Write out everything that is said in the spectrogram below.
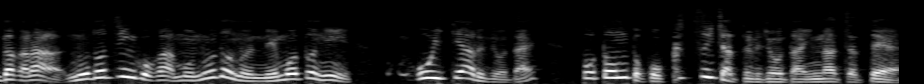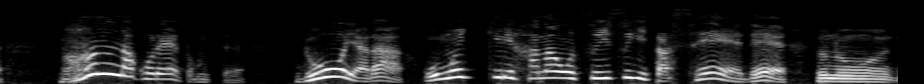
だから、喉チンコがもう喉の根元に置いてある状態ポトンとこうくっついちゃってる状態になっちゃって、なんだこれと思って。どうやら、思いっきり鼻を吸いすぎたせいで、その、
